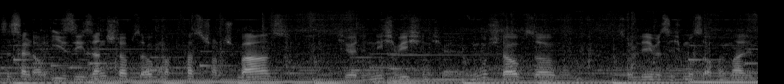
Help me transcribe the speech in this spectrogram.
es ist halt auch easy. Sandstaubsaugen macht fast schon Spaß. Ich werde nicht wischen, ich werde nur Staubsaugen. Problem ist, ich muss auch immer den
